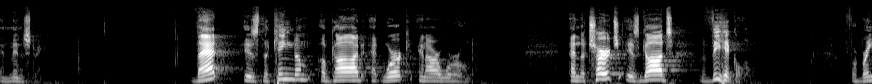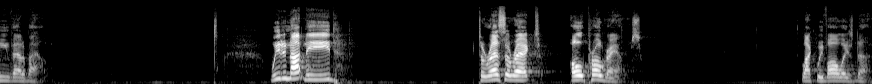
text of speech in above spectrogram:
and ministry. That is the kingdom of God at work in our world. And the church is God's vehicle for bringing that about. We do not need to resurrect old programs like we've always done.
